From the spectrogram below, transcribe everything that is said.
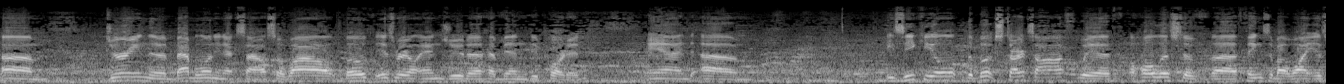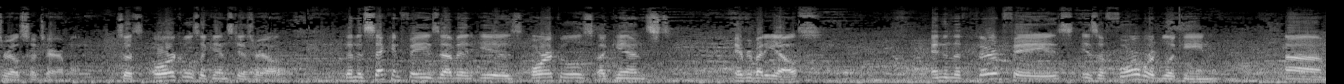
um, during the Babylonian exile. So while both Israel and Judah have been deported, and um, Ezekiel, the book starts off with a whole list of uh, things about why Israel is so terrible. So it's oracles against Israel. Then the second phase of it is oracles against everybody else. And then the third phase is a forward looking um,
